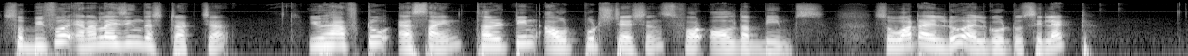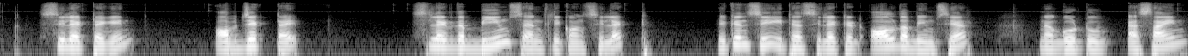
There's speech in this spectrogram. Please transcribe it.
So before analyzing the structure you have to assign 13 output stations for all the beams. So what I'll do I'll go to select select again object type select the beams and click on select you can see it has selected all the beams here now go to assign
